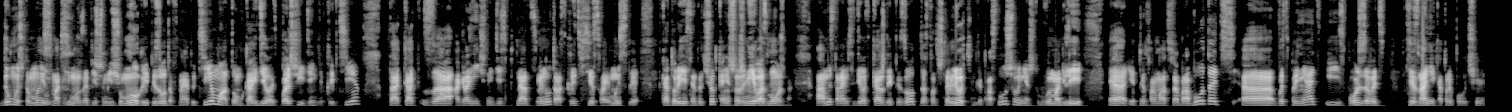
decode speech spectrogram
Думаю, что мы с Максимом запишем еще много эпизодов на эту тему, о том, как делать большие деньги в крипте, так как за ограниченные 10-15 минут раскрыть все свои мысли которые есть на этот счет, конечно же, невозможно. А мы стараемся делать каждый эпизод достаточно легким для прослушивания, чтобы вы могли э, эту информацию обработать, э, воспринять и использовать те знания, которые получили.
